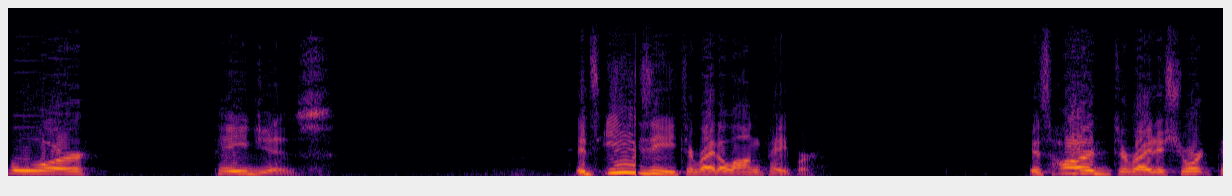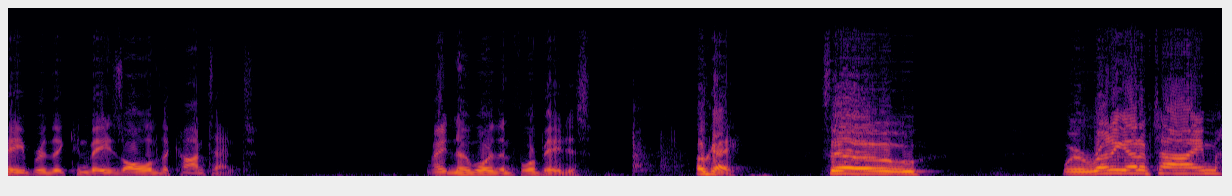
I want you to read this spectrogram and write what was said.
four pages. It's easy to write a long paper. It's hard to write a short paper that conveys all of the content. Right, no more than four pages. Okay, so we're running out of time.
